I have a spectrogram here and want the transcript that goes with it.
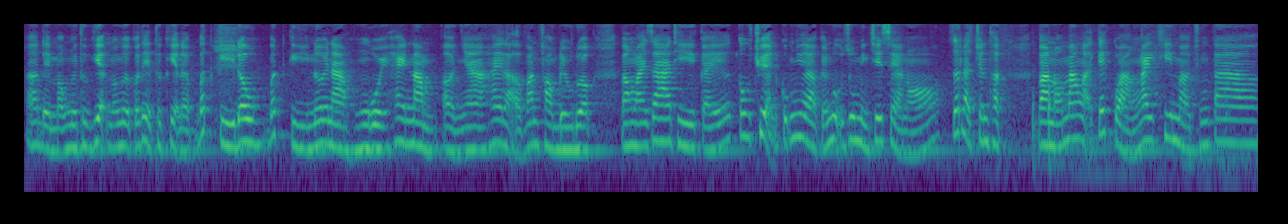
à, để mọi người thực hiện mọi người có thể thực hiện ở bất kỳ đâu bất kỳ nơi nào ngồi hay nằm ở nhà hay là ở văn phòng đều được. Và ngoài ra thì cái câu chuyện cũng như là cái nội dung mình chia sẻ nó rất là chân thật và nó mang lại kết quả ngay khi mà chúng ta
